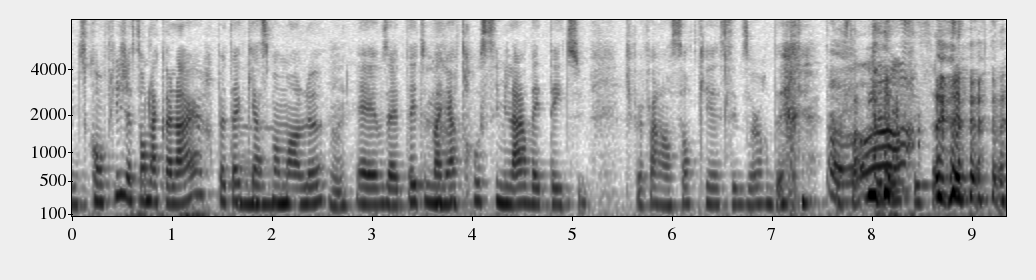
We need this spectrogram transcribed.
de- du conflit, gestion de la colère, peut-être qu'à ce Mhm. moment-là, euh, vous avez peut-être une manière trop similaire d'être têtu, qui peut faire en sorte que c'est dur de... Ah. c'est ça.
